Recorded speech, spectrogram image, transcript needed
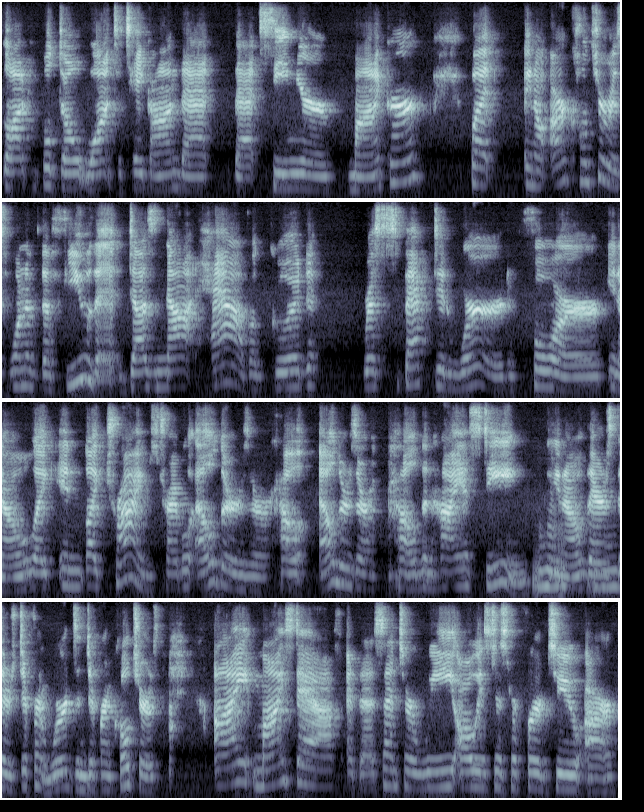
a lot of people don't want to take on that that senior moniker. But you know, our culture is one of the few that does not have a good respected word for you know like in like tribes tribal elders are held elders are held in high esteem Mhm, you know there's mhm. there's different words in different cultures I my staff at the center we always just refer to our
